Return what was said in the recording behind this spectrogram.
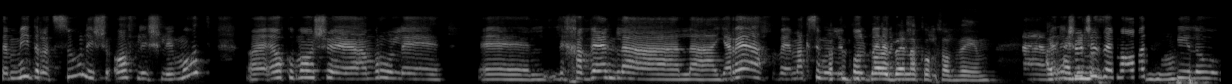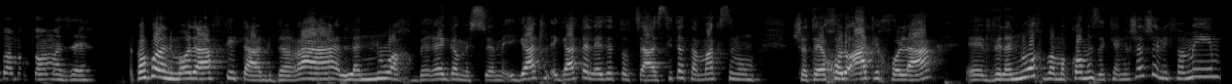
תמיד רצו לשאוף לשלמות, או כמו שאמרו ל... אה, לכוון לירח ומקסימום לכל בין הכוכבים. אני חושבת שזה מאוד כאילו במקום הזה. קודם כל אני מאוד אהבתי את ההגדרה לנוח ברגע מסוים, הגעת, הגעת לאיזה תוצאה, עשית את המקסימום שאתה יכול או את יכולה אה, ולנוח במקום הזה, כי אני חושבת שלפעמים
